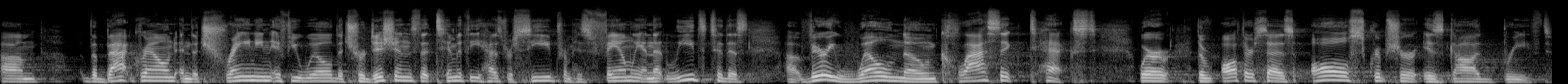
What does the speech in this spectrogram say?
um, the background and the training, if you will, the traditions that Timothy has received from his family, and that leads to this uh, very well known classic text where the author says, All scripture is God breathed,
